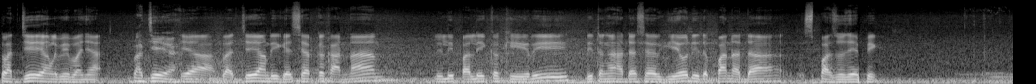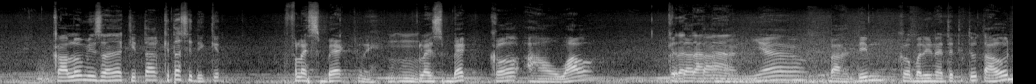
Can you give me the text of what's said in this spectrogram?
plat J yang lebih banyak. Plat J ya Ya, plat J yang digeser ke kanan, Lili Pali ke kiri, di tengah ada Sergio, di depan ada Spazo Zepic. Kalau misalnya kita kita sedikit flashback nih Mm-mm. flashback ke awal Kedatangan. kedatangannya Bahdim ke Bali United itu tahun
